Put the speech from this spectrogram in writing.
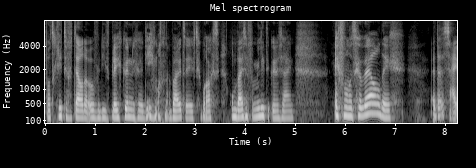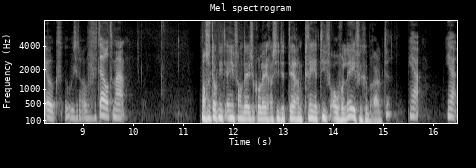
wat Grieten vertelde over die verpleegkundige die iemand naar buiten heeft gebracht om bij zijn familie te kunnen zijn. Ik vond het geweldig. Dat zei ook hoe ze erover vertelt, maar... Was het ook niet een van deze collega's die de term creatief overleven gebruikte? Ja, ja.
